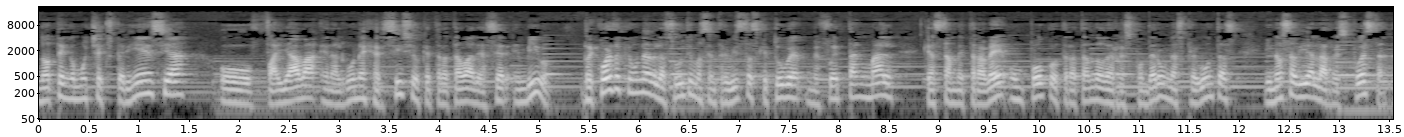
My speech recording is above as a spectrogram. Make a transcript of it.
no tengo mucha experiencia o fallaba en algún ejercicio que trataba de hacer en vivo. Recuerdo que una de las últimas entrevistas que tuve me fue tan mal que hasta me trabé un poco tratando de responder unas preguntas y no sabía la respuesta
